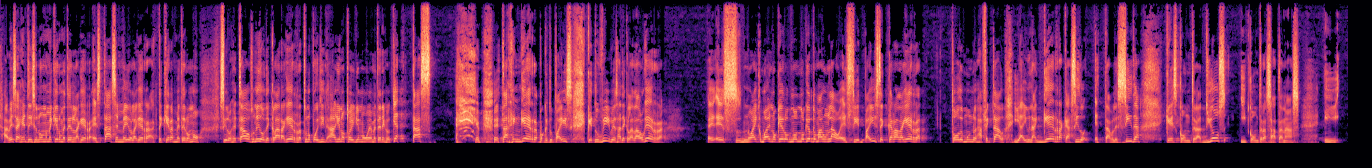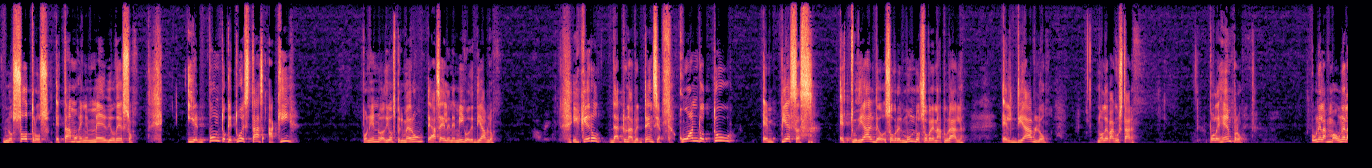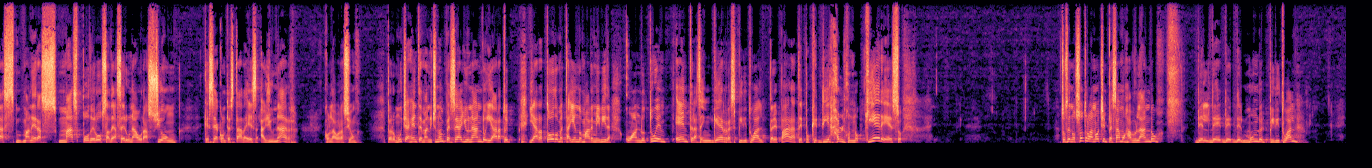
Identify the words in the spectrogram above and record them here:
A veces hay gente dice, no, no me quiero meter en la guerra. Estás en medio de la guerra, te quieras meter o no. Si los Estados Unidos declara guerra, tú no puedes decir, ah, yo no estoy, yo no me voy a meter en eso. Ya estás, estás en guerra porque tu país que tú vives ha declarado guerra. Es, no hay como, no quiero, no, no quiero tomar un lado. Es si el país declara la guerra, todo el mundo es afectado. Y hay una guerra que ha sido establecida que es contra Dios y contra Satanás. Y nosotros estamos en el medio de eso. Y el punto que tú estás aquí poniendo a Dios primero te hace el enemigo del diablo. Y quiero darte una advertencia. Cuando tú empiezas estudiar sobre el mundo sobrenatural, el diablo no le va a gustar. Por ejemplo, una de, las, una de las maneras más poderosas de hacer una oración que sea contestada es ayunar con la oración. Pero mucha gente me ha dicho, no empecé ayunando y ahora estoy, y ahora todo me está yendo mal en mi vida. Cuando tú entras en guerra espiritual, prepárate porque el diablo no quiere eso. Entonces nosotros anoche empezamos hablando del, del mundo espiritual.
